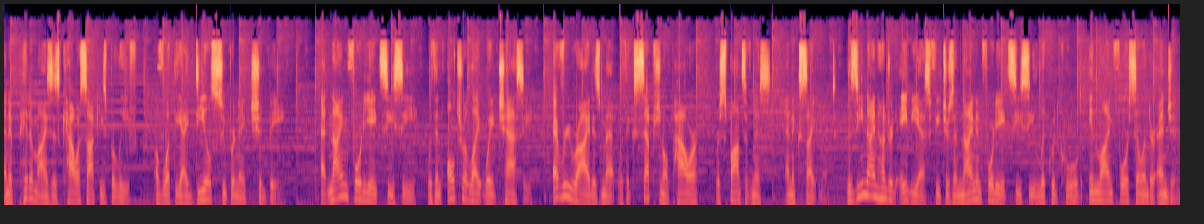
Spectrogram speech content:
and epitomizes Kawasaki's belief of what the ideal SuperNaked should be. At 948cc, with an ultra-lightweight chassis, every ride is met with exceptional power, responsiveness, and excitement. The Z900 ABS features a 948cc liquid-cooled inline four-cylinder engine,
